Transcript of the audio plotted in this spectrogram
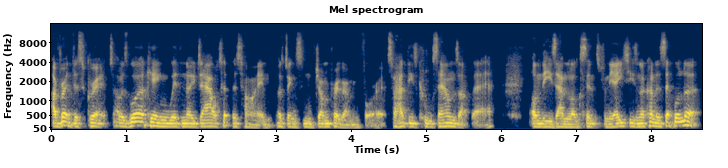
I've read the script. I was working with No Doubt at the time. I was doing some drum programming for it. So I had these cool sounds up there on these analog synths from the 80s. And I kind of said, well, look,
